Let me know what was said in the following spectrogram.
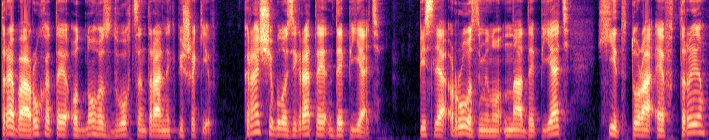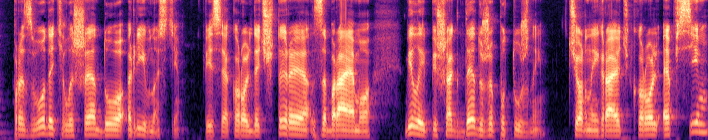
треба рухати одного з двох центральних пішаків. Краще було зіграти d5. Після розміну на d5 хід тура F3 призводить лише до рівності. Після король d4 забираємо білий пішак d дуже потужний. Чорний грають король F7,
